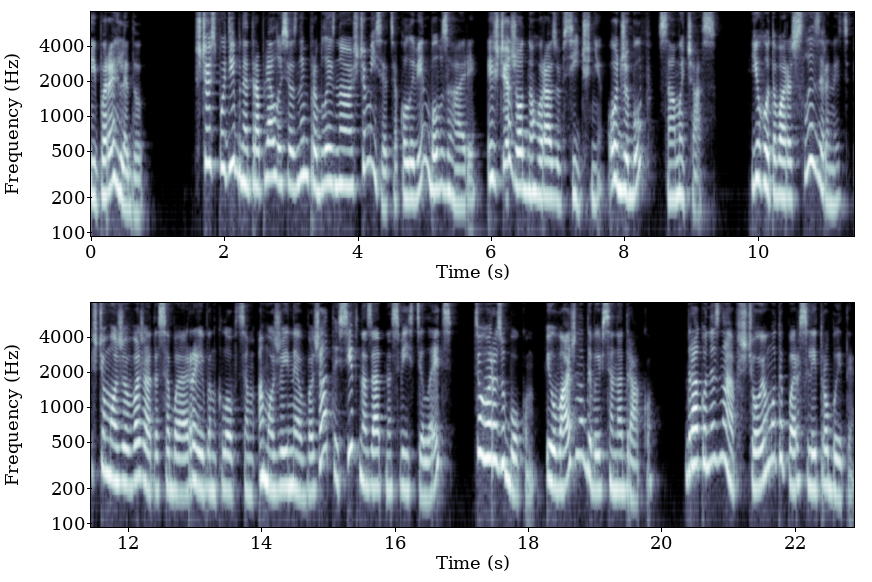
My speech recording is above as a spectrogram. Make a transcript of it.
і перегляду! Щось подібне траплялося з ним приблизно щомісяця, коли він був з Гаррі, і ще жодного разу в січні, отже був саме час. Його товариш Слизеринець, що може вважати себе рейвенкловцем, а може й не вважати, сів назад на свій стілець, цього разу боком, і уважно дивився на драко. Драко не знав, що йому тепер слід робити.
